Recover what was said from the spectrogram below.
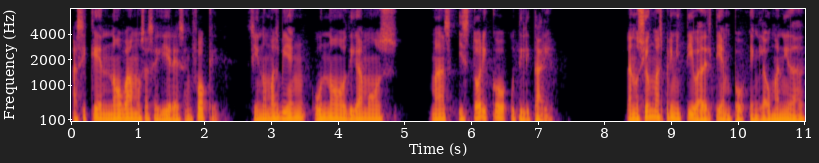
Así que no vamos a seguir ese enfoque, sino más bien uno, digamos, más histórico utilitario. La noción más primitiva del tiempo en la humanidad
